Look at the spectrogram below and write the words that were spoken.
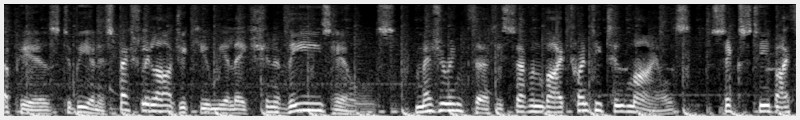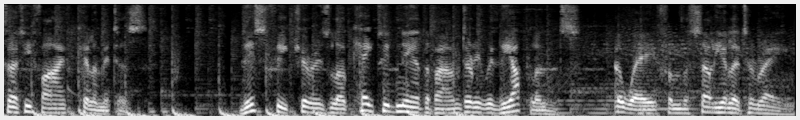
appears to be an especially large accumulation of these hills, measuring 37 by 22 miles, 60 by 35 kilometers. This feature is located near the boundary with the uplands, away from the cellular terrain,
